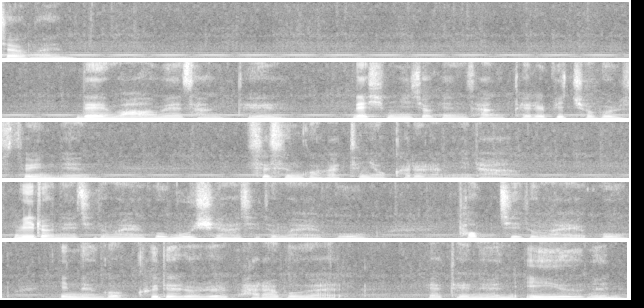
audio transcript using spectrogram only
감정은 내 마음의 상태, 내 심리적인 상태를 비춰볼 수 있는 스승과 같은 역할을 합니다. 밀어내지도 말고 무시하지도 말고 덮지도 말고 있는 것 그대로를 바라보아야 되는 이유는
